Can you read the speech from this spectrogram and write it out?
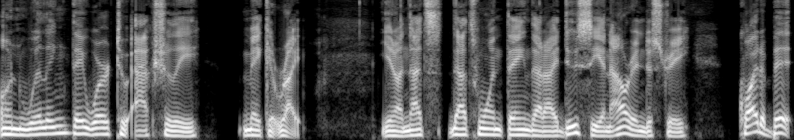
unwilling they were to actually make it right. You know, and that's that's one thing that I do see in our industry quite a bit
